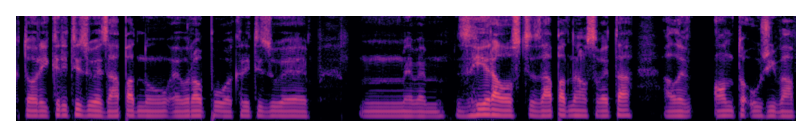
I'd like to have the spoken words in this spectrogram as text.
ktorý kritizuje západnú Európu a kritizuje mm, neviem, zhýralosť západného sveta, ale on to užívá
